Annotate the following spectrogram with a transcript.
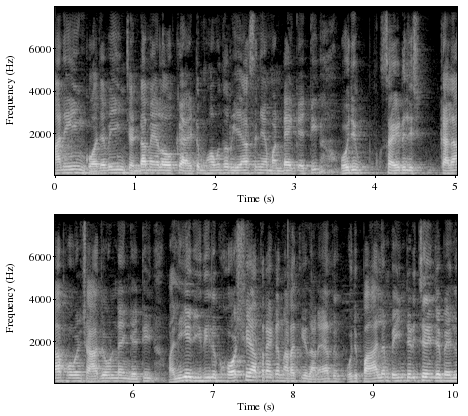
ആനയും കൊരവയും ചെണ്ടമേളവും ഒക്കെ ആയിട്ട് മുഹമ്മദ് റിയാസിനെ മണ്ടേ കയറ്റി ഒരു സൈഡിൽ കലാഭവൻ ഷാജോണിനെയും കയറ്റി വലിയ രീതിയിൽ ഘോഷയാത്രയൊക്കെ നടത്തിയതാണ്. അത് ഒരു പാലം പെയിന്റ് അടിച്ചതിന്റെ പേരിൽ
